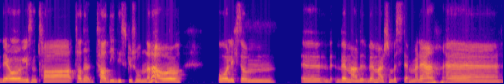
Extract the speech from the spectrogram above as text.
Det å liksom ta, ta, det, ta de diskusjonene, da, og, og liksom eh, hvem, er det, hvem er det som bestemmer det? Eh,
